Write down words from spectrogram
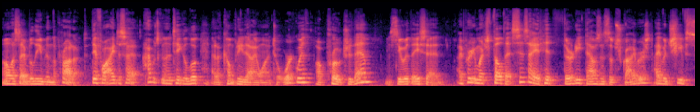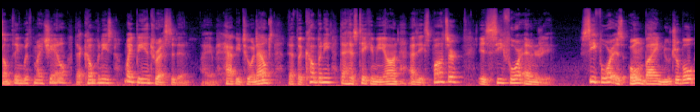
unless I believed in the product. Therefore, I decided I was going to take a look at a company that I wanted to work with, approach them, and see what they said. I pretty much felt that since I had hit 30,000 subscribers, I've achieved something with my channel that companies might be interested in. I am happy to announce that the company that has taken me on as a sponsor is C4 Energy. C4 is owned by Nutrabolt,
